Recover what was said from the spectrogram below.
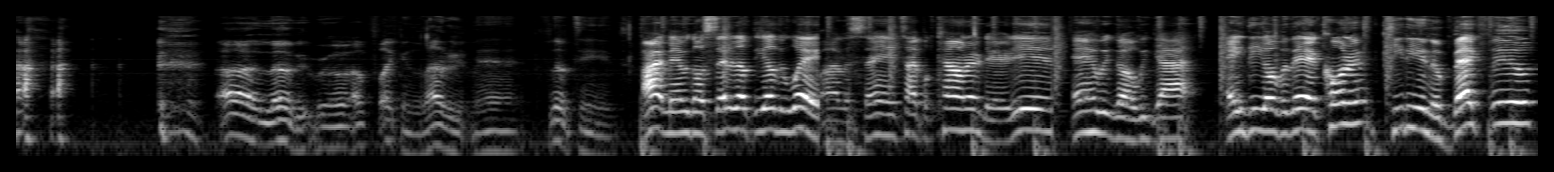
I love it, bro. I fucking love it, man. Flip teams. All right, man, we're going to set it up the other way. On the same type of counter. There it is. And here we go. We got AD over there corner. TD in the backfield.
